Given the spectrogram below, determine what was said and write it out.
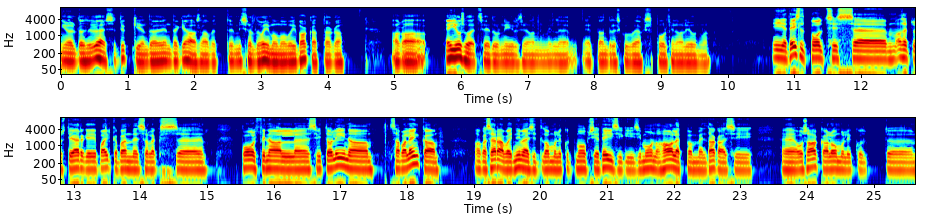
nii-öelda ühesse tükki enda, enda keha saab, et mis seal toimuma võib hakata, aga, aga ei usu, et see turniir see on, mille, et Andrescu peaks poolfinaali jõudma. nii ja teiselt poolt siis äh, asetuste järgi paika pannes oleks äh, poolfinaal äh, Svitolina, Sabalenka, aga säravaid nimesid loomulikult mahub siia teisigi, Simona Halep on meil tagasi äh,, Osaka loomulikult äh,,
